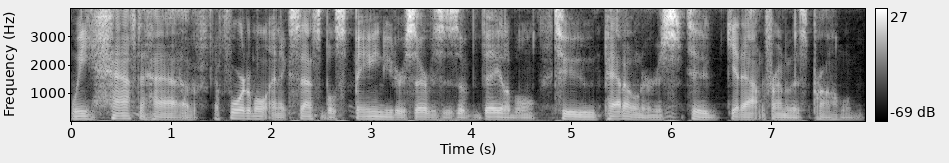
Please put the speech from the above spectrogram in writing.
we have to have affordable and accessible spay neuter services available to pet owners to get out in front of this problem.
